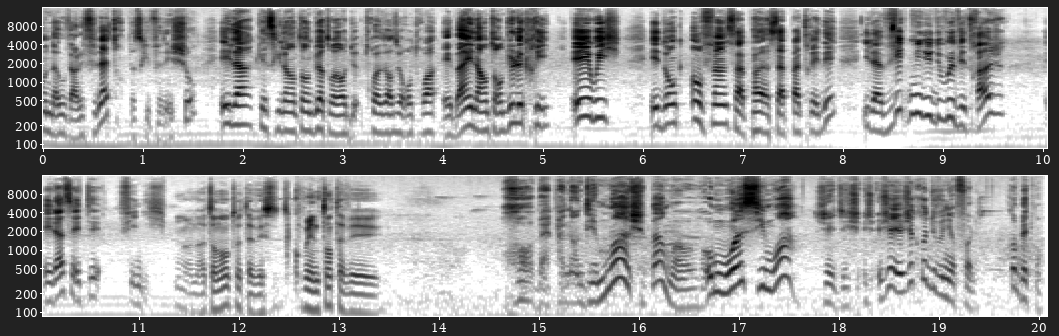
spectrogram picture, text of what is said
on a ouvert les fenêtres parce qu'il faisait chaud. Et là, qu'est-ce qu'il a entendu à 3h- 3h03 Eh ben, il a entendu le cri. Et oui. Et donc, enfin, ça n'a pas, ça a pas traîné. Il a vite mis du double vitrage. Et là, ça a été fini. En attendant, toi, t'avais combien de temps t'avais Oh, ben pendant des mois, je sais pas moi, au moins six mois. J'ai cru devenir folle, complètement.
